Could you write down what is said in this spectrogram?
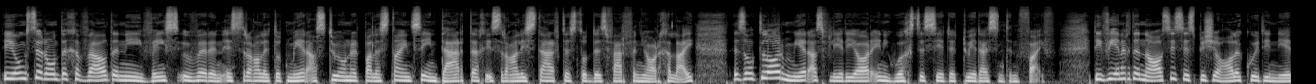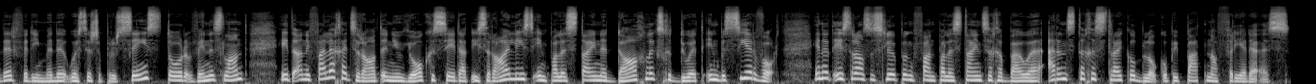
Die jongste ronde geweld in die Wes-oewer in Israel het tot meer as 200 Palestynse en 30 Israeliese sterftes tot dusver vanjaar gelei. Dis al klaar meer as verlede jaar en die hoogste sedert 2005. Die Verenigde Nasies se spesiale koördineerder vir die Midde-Oosterse proses, Tor Wennesland, het aan die Veiligheidsraad in New York gesê dat Israelies en Palestynë daagliks gedood en beseer word en dat Israel se sloping van Palestynse geboue ernstige struikelblok op die pad na vrede is.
